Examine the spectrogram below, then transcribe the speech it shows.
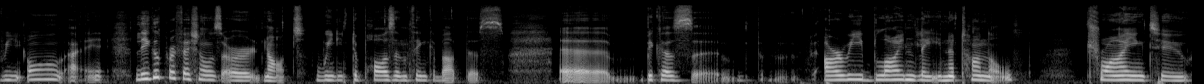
we all uh, legal professionals or not. We need to pause and think about this uh, because uh, are we blindly in a tunnel trying to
